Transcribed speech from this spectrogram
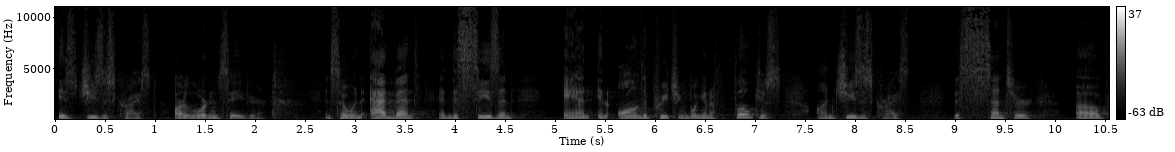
is Jesus Christ, our Lord and Savior. And so in Advent and this season and in all of the preaching, we're going to focus on Jesus Christ, the center of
